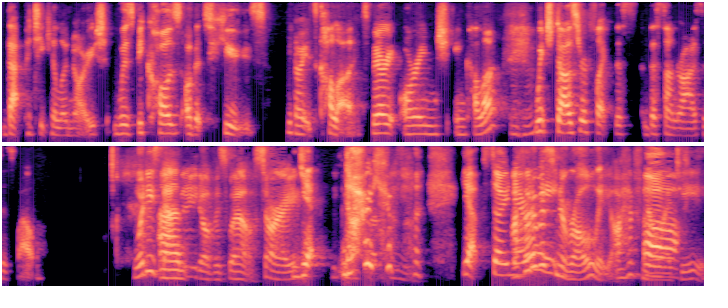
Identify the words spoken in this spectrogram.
that particular note was because of its hues. You know, its color. It's very orange in color, Mhm. which does reflect this the sunrise as well. What is that Um, made of as well? Sorry. Yeah. No, Yeah. So I thought it was neroli- neroli. I have no Oh, idea.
